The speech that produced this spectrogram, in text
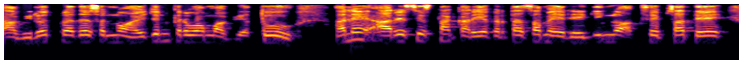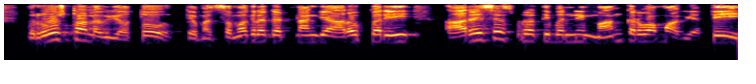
આ વિરોધ પ્રદર્શનનું આયોજન કરવામાં આવ્યું હતું અને આરએસએસના કાર્યકર્તા સામે રેગિંગનો આક્ષેપ સાથે રોષ ઠાલવ્યો હતો. તેમજ સમગ્ર ઘટના અંગે આરોપ કરી આરએસએસ પ્રતિબંધની માંગ કરવામાં આવી હતી.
